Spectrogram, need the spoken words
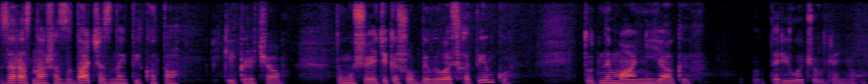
зараз наша задача знайти кота, який кричав. Тому що я тільки що обдивилась хатинку. Тут нема ніяких тарілочок для нього.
